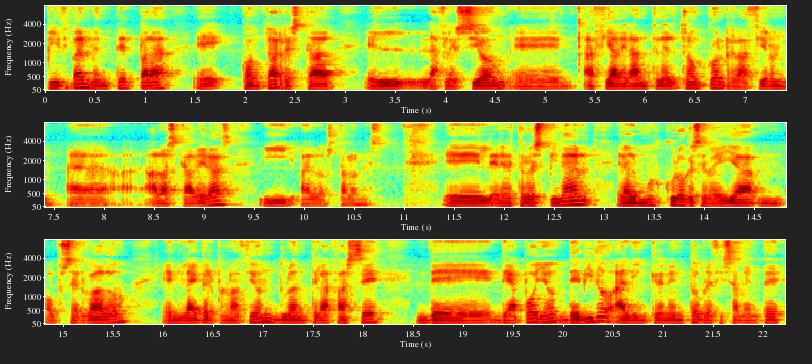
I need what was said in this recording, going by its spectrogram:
principalmente para eh, contrarrestar la flexión eh, hacia adelante del tronco en relación a, las caderas y a los talones. El erector espinal era el músculo que se veía mm, observado en la hiperpronación durante la fase de, apoyo debido al incremento precisamente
